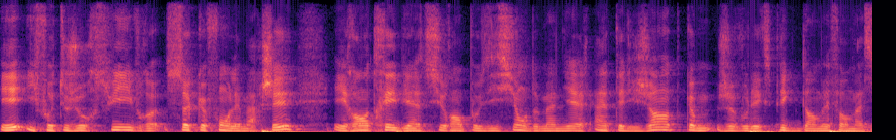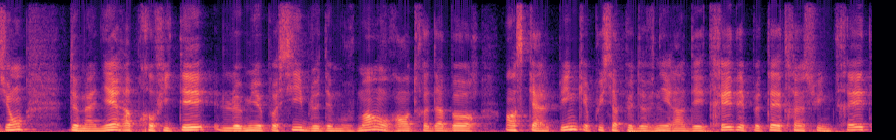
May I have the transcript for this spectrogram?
et il faut toujours suivre ce que font les marchés et rentrer bien sûr en position de manière intelligente comme je vous l'explique dans mes formations de manière à profiter le mieux possible des mouvements. On rentre d'abord en scalping et puis ça peut devenir un day trade et peut-être un swing trade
